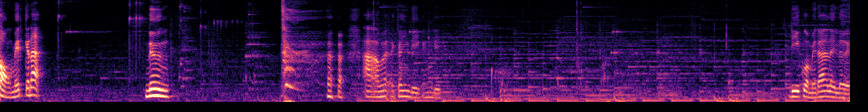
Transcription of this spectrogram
สองเม็ดก็ได้หนึ่งอ่าก็ยังดีก็ยังดีดีกว่าไม่ได้เลยเลย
